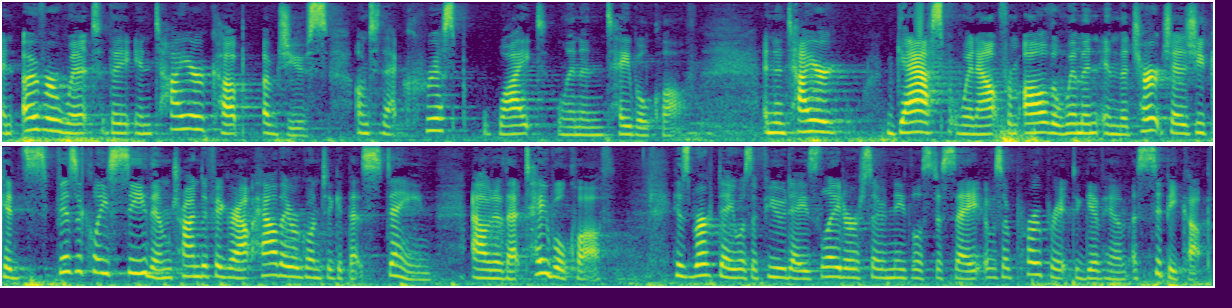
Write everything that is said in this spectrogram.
and over went the entire cup of juice onto that crisp white linen tablecloth. An entire gasp went out from all the women in the church as you could physically see them trying to figure out how they were going to get that stain out of that tablecloth. His birthday was a few days later, so needless to say, it was appropriate to give him a sippy cup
